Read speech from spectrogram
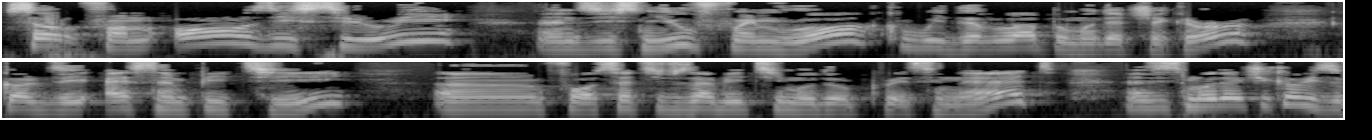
So from all this theory and this new framework, we develop a model checker called the SMPT, um, for satisfiability modulo Petri net. And this model checker is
